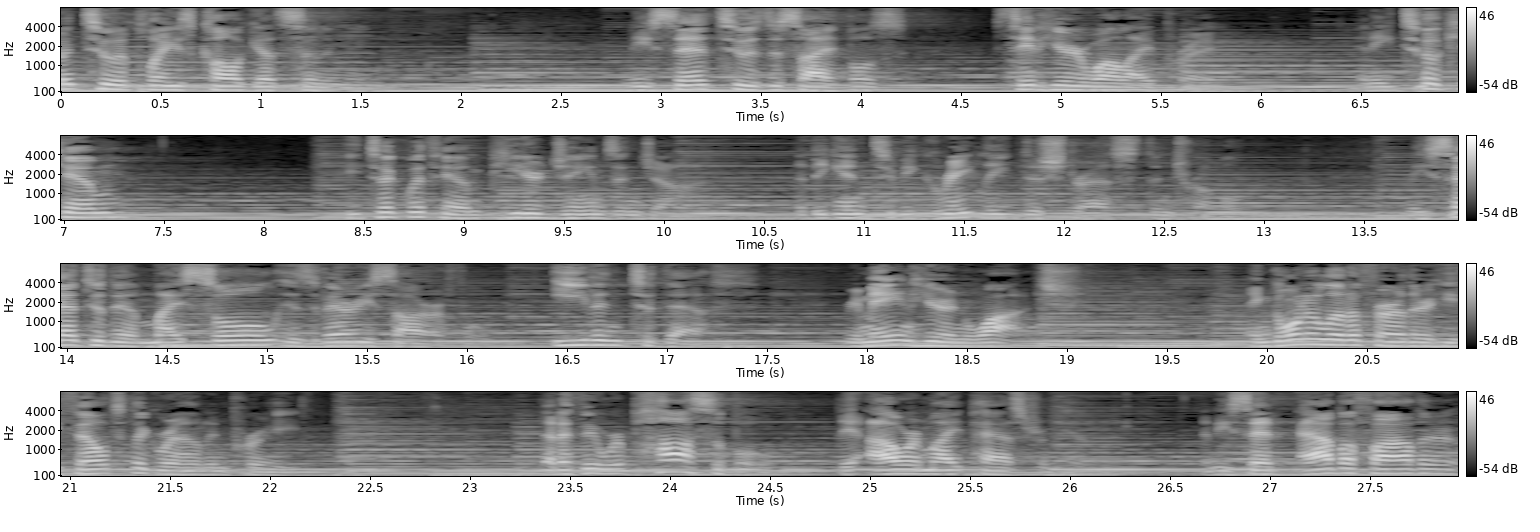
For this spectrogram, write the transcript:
went to a place called Gethsemane. And he said to his disciples, Sit here while I pray. And he took him, he took with him Peter, James, and John, and began to be greatly distressed and troubled. And he said to them, My soul is very sorrowful, even to death. Remain here and watch. And going a little further, he fell to the ground and prayed that if it were possible, the hour might pass from him. And he said, Abba, Father,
